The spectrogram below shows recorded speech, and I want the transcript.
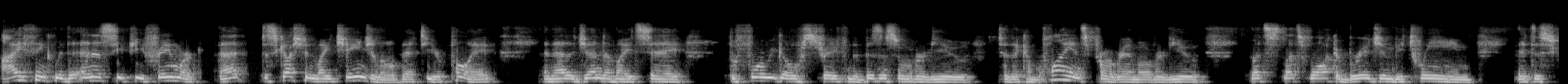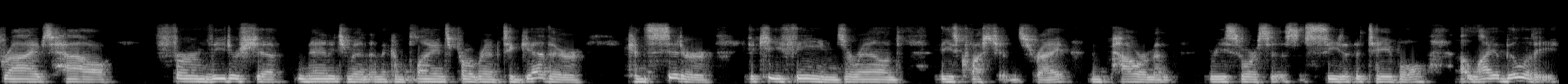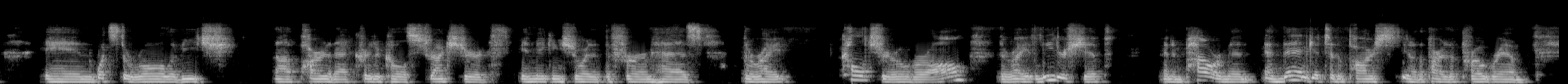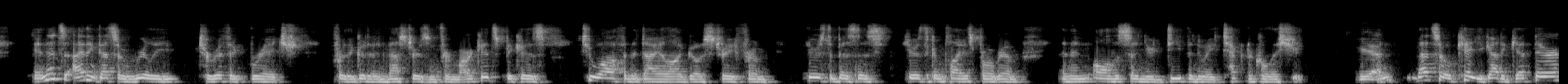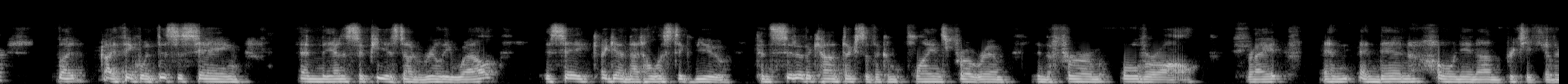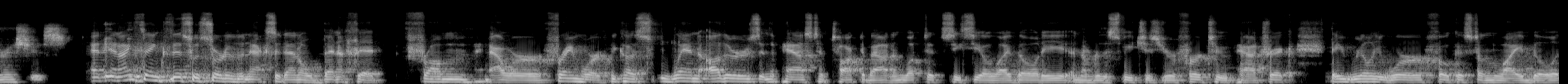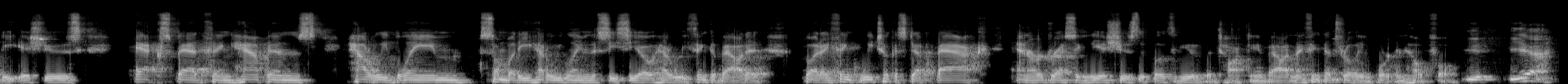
I think with the NSCP framework, that discussion might change a little bit to your point, and that agenda might say, before we go straight from the business overview to the compliance program overview, let's let's walk a bridge in between that describes how firm leadership, management, and the compliance program together consider the key themes around these questions, right? Empowerment, resources, seat at the table, uh, liability, and what's the role of each uh, part of that critical structure in making sure that the firm has the right culture overall, the right leadership and empowerment, and then get to the parts, you know, the part of the program. And that's, I think that's a really terrific bridge for the good of investors and for markets because too often the dialogue goes straight from here's the business, here's the compliance program, and then all of a sudden you're deep into a technical issue. Yeah. And that's okay. You got to get there. But I think what this is saying, and the NSCP has done really well, is say, again, that holistic view. Consider the context of the compliance program in the firm overall, right? And, and then hone in on particular issues. And, and I think this was sort of an accidental benefit from our framework because when others in the past have talked about and looked at CCO liability, a number of the speeches you referred to, Patrick, they really were focused on liability issues. X bad thing happens. How do we blame somebody? How do we blame the CCO? How do we think about it? But I think we took a step back and are addressing the issues that both of you have been talking about. And I think that's really important and helpful. Yeah.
